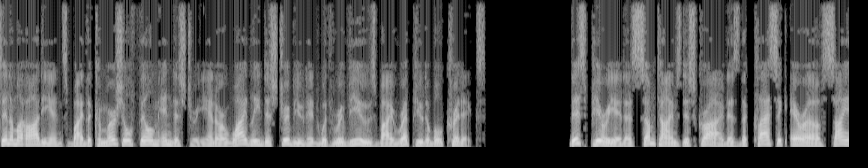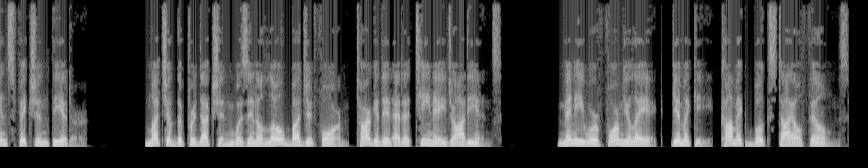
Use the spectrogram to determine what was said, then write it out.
cinema audience by the commercial film industry and are widely distributed with reviews by reputable critics. This period is sometimes described as the classic era of science fiction theater. Much of the production was in a low-budget form, targeted at a teenage audience. Many were formulaic, gimmicky, comic book-style films.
